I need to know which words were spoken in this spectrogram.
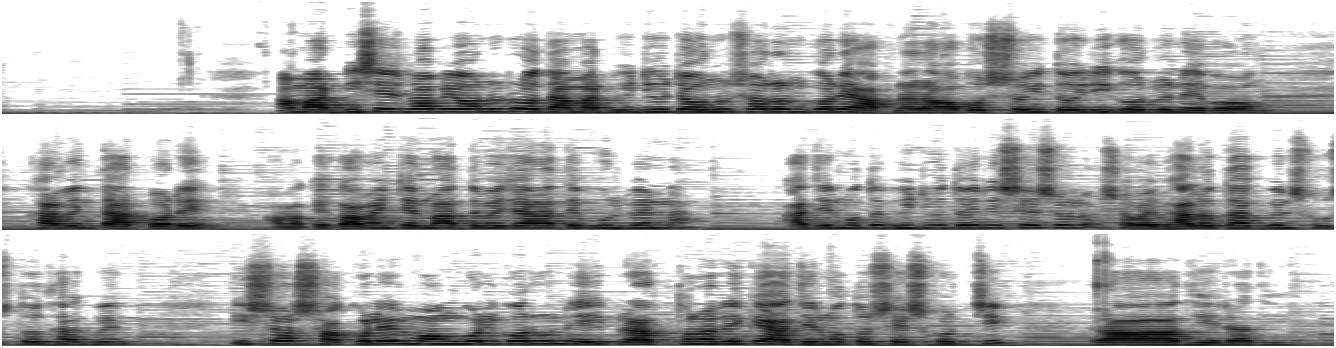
আমার বিশেষভাবে অনুরোধ, আমার ভিডিওটা অনুসরণ করে আপনারা অবশ্যই তৈরি করবেন এবং খাবেন তারপরে আমাকে কমেন্টের মাধ্যমে জানাতে ভুলবেন না। আজের মতো ভিডিও তৈরি শেষ হলো। সবাই ভালো থাকবেন, সুস্থ থাকবেন। ঈশ্বর সকলের মঙ্গল করুন। এই প্রার্থনা রেখে আজের মতো শেষ করছি। রাধে রাধে।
